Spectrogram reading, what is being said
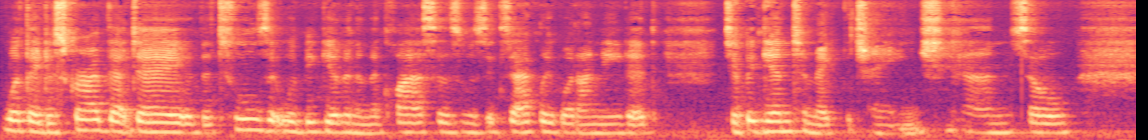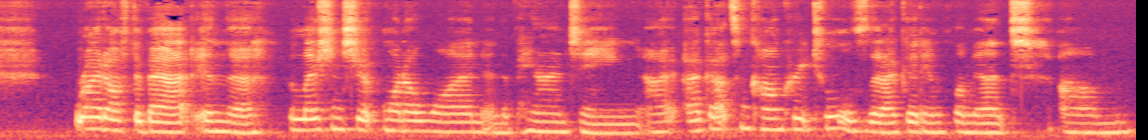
what they described that day the tools that would be given in the classes was exactly what i needed to begin to make the change. And so right off the bat in the relationship 101 and the parenting i, I got some concrete tools that i could implement um,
